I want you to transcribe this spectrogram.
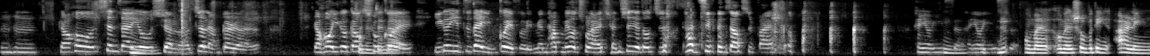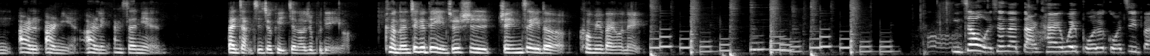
嗯哼，然后现在又选了这两个人，然后一个刚出柜，一个一直在隐柜子里面，他没有出来，全世界都知道他基本上是掰的，很有意思，很有意思。我们我们说不定二零二二年、二零二三年颁奖季就可以见到这部电影了，可能这个电影就是 Jane Z 的《Call Me by Your Name》。你知道我现在打开微博的国际版，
